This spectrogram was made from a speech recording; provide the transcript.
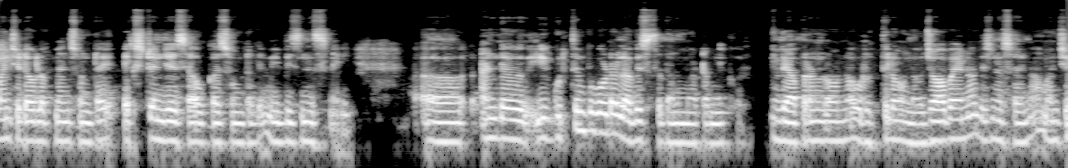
మంచి డెవలప్మెంట్స్ ఉంటాయి ఎక్స్టెండ్ చేసే అవకాశం ఉంటుంది మీ బిజినెస్ని అండ్ ఈ గుర్తింపు కూడా లభిస్తుంది అనమాట మీకు. వ్యాపారంలో ఉన్న వృత్తిలో ఉన్న జాబ్ అయినా బిజినెస్ అయినా మంచి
